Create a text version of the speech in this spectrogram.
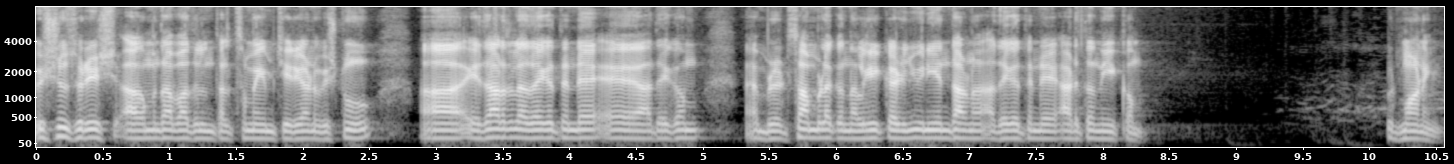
വിഷ്ണു സുരേഷ് അഹമ്മദാബാദിലും തത്സമയം ചേരുകയാണ്. വിഷ്ണു യഥാർത്ഥത്തിൽ അദ്ദേഹത്തിന്റെ അദ്ദേഹം ബ്ലഡ് സാമ്പിളൊക്കെ നൽകി കഴിഞ്ഞു ഇനി എന്താണ് അദ്ദേഹത്തിന്റെ അടുത്ത നീക്കം? Good morning.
